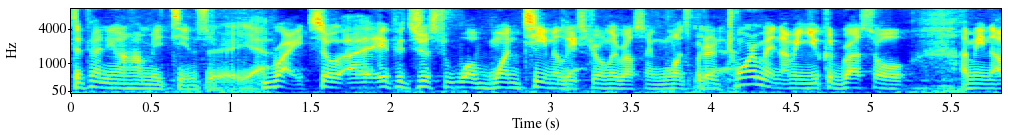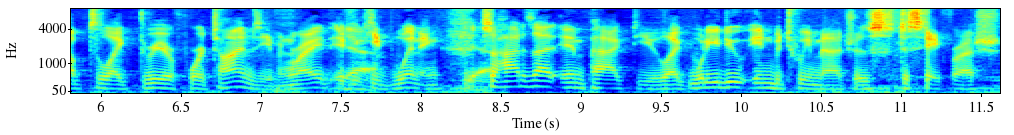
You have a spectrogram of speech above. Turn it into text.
Depending on how many teams there are, yeah. Right. So uh, if it's just one team, at least yeah. you're only wrestling once. But yeah. in a tournament, I mean, you could wrestle, I mean, up to like three or four times even, right? If yeah. you keep winning. So how does that impact you? Like, what do you do in between matches to stay fresh?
